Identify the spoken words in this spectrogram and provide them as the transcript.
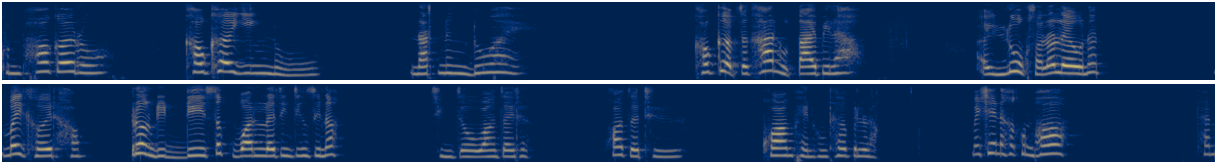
คุณพ่อก็รู้ เขาเคยยิงหนู นัดหนึ่งด้วย เขาเกือบจะฆ่าหนูตายไปแล้ว ไอ้ลูกสารเลวนั่นไม่เคยทำ เรื่องดีๆ สักวันเลยจริง ๆ สินะ ชิงโจวางใจเถอะ พ่อจะถือ ความเห็นของเธอเป็นหลัก ไม่ใช่นะคะคุณพ่อ ท่าน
